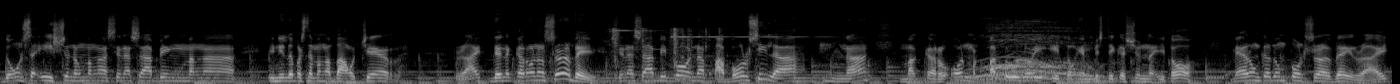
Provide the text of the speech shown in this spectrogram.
doon sa issue ng mga sinasabing mga inilabas na mga voucher. Right? Then nagkaroon ng survey. Sinasabi po na pabor sila na magkaroon, magpatuloy itong investigasyon na ito. Merong ganun pong survey, right?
